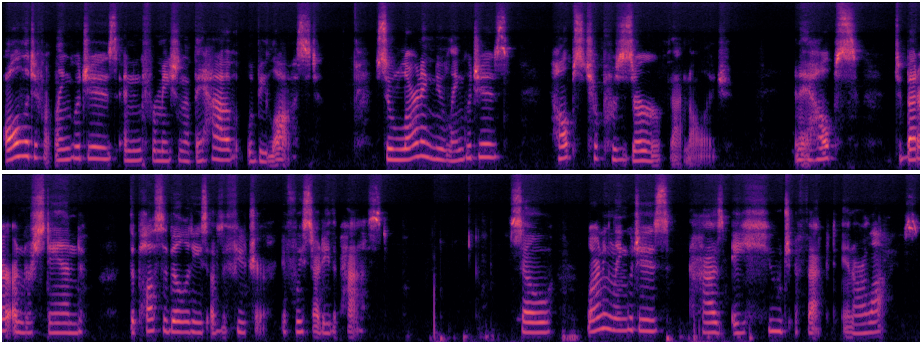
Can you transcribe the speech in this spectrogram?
all the different languages and information that they have would be lost. So, learning new languages helps to preserve that knowledge and it helps to better understand the possibilities of the future if we study the past. So, learning languages has a huge effect in our lives.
